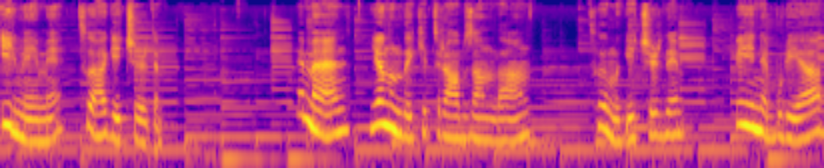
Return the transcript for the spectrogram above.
ilmeğimi tığa geçirdim. Hemen yanındaki trabzandan tığımı geçirdim ve yine buraya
